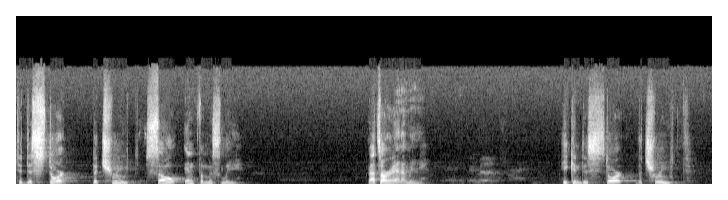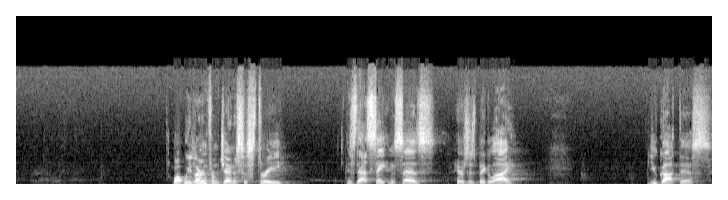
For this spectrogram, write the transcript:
to distort the truth so infamously. That's our enemy. He can distort the truth. What we learn from Genesis 3 is that Satan says, here's his big lie. You got this.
